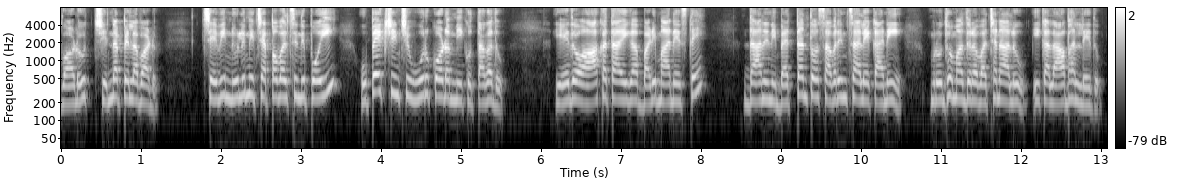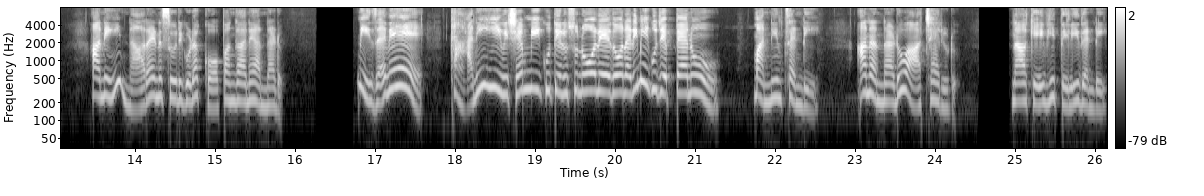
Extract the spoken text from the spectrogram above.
వాడు చిన్నపిల్లవాడు చెవి నులిమి చెప్పవలసింది పోయి ఉపేక్షించి ఊరుకోవడం మీకు తగదు. ఏదో ఆకతాయిగా బడి మానేస్తే దానిని బెత్తంతో సవరించాలే కాని మృదుమధుర వచనాలు ఇక లాభం లేదు అని నారాయణసూరి కూడా కోపంగానే అన్నాడు. నిజమే కానీ ఈ విషయం మీకు తెలుసునో లేదోనని మీకు చెప్పాను. మన్నించండి అని అన్నాడు ఆచార్యుడు. నాకేమీ తెలీదండి.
